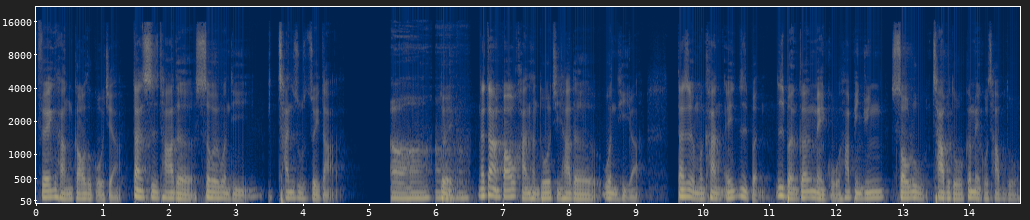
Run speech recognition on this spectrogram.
非常高的国家，但是它的社会问题参数是最大的。啊，哦对哦那当然包含很多其他的问题啦。但是我们看，哎，日本，日本跟美国，它平均收入差不多，跟美国差不多，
